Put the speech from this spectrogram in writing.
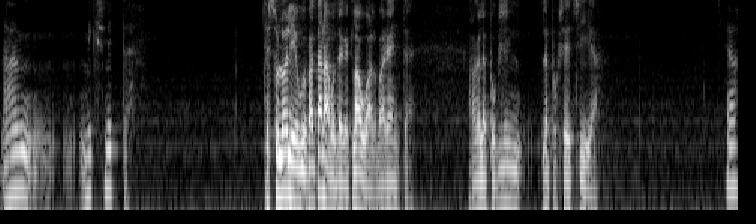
Miks mitte? sest sul oli ju ka tänavu tegelikult laual variante, aga lõpuks Min lõpuks jäid siia? jah,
